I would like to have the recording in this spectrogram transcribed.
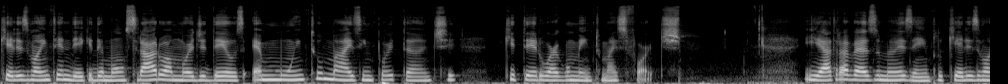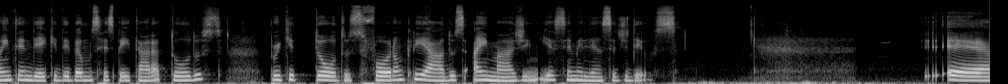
que eles vão entender que demonstrar o amor de Deus é muito mais importante que ter o argumento mais forte. E é através do meu exemplo que eles vão entender que devemos respeitar a todos, porque todos foram criados à imagem e à semelhança de Deus. É,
